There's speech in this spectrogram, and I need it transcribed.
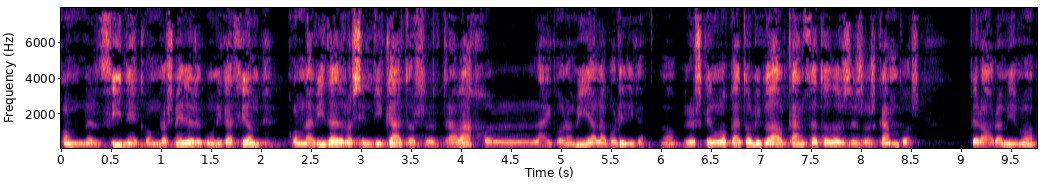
con el cine, con los medios de comunicación, con la vida de los sindicatos, el trabajo, la economía, la política. ¿no? Pero es que lo católico alcanza todos esos campos, pero ahora mismo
